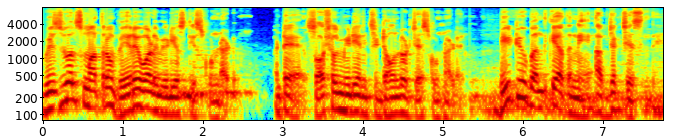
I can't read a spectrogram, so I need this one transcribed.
విజువల్స్ మాత్రం వేరే వాళ్ళ వీడియోస్ తీసుకున్నాడు. అంటే సోషల్ మీడియా నుంచి డౌన్లోడ్ చేసుకుంటున్నాడు. బీట్యూబ్ అందుకే అతన్ని అబ్జెక్ట్ చేసింది.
